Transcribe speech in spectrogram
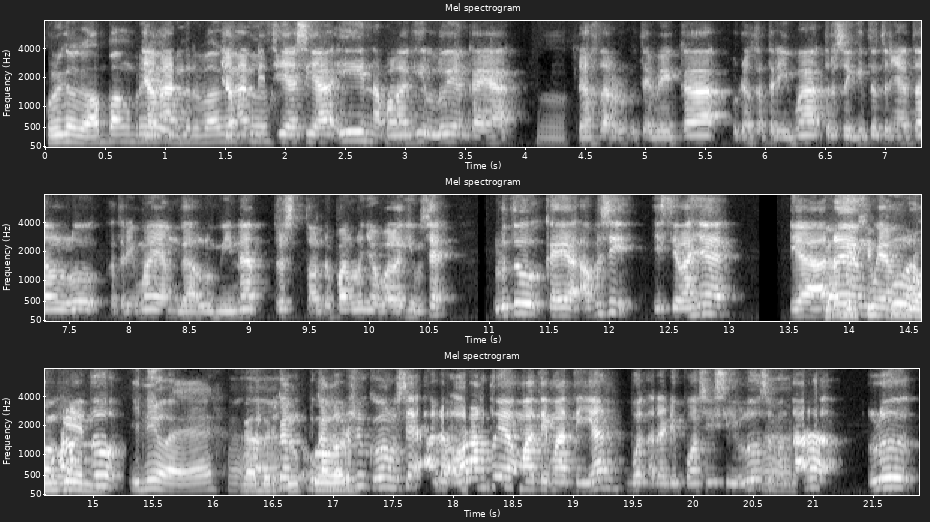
Udah gak gampang bre jangan bener banget jangan disia-siain, apalagi lu yang kayak Hmm. daftar UTBK udah keterima, terus segitu ternyata lu keterima yang nggak lu minat, terus tahun depan lu nyoba lagi. Maksudnya lu tuh kayak apa sih istilahnya ya ada Nggak yang yang bersyukur orang mungkin. tuh Inilah ya. Nggak bukan bersyukur. bukan nggak bersyukur maksudnya ada orang tuh yang mati-matian buat ada di posisi lu Ah. sementara lu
